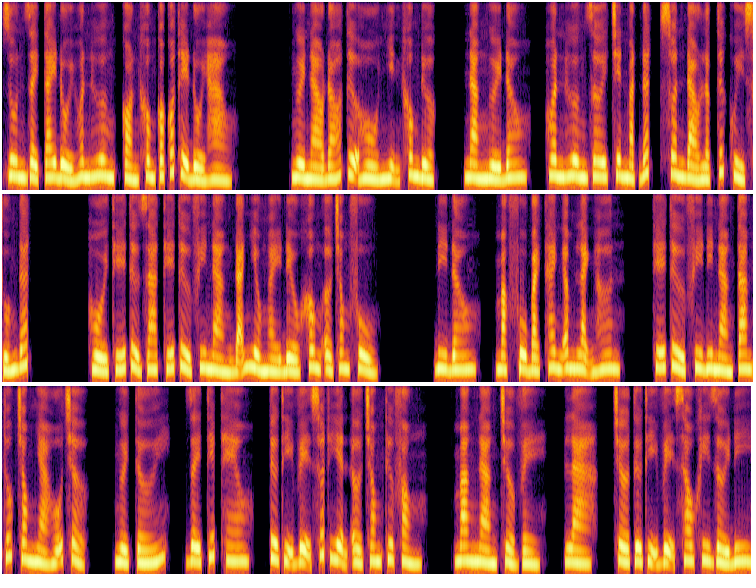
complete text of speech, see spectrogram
Run dày tay đổi huân hương, còn không có có thể đổi hào. Người nào đó tựa hồ nhịn không được, nàng người đâu, huân hương rơi trên mặt đất, Xuân Đào lập tức quỳ xuống đất. Hồi thế tử ra thế tử phi nàng đã nhiều ngày đều không ở trong phủ. Đi đâu, mặc phù bạch thanh âm lạnh hơn. Thế tử phi đi nàng tam thuốc trong nhà hỗ trợ. Người tới, giây tiếp theo, tư thị vệ xuất hiện ở trong thư phòng. Mang nàng trở về, là, chờ tư thị vệ sau khi rời đi,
